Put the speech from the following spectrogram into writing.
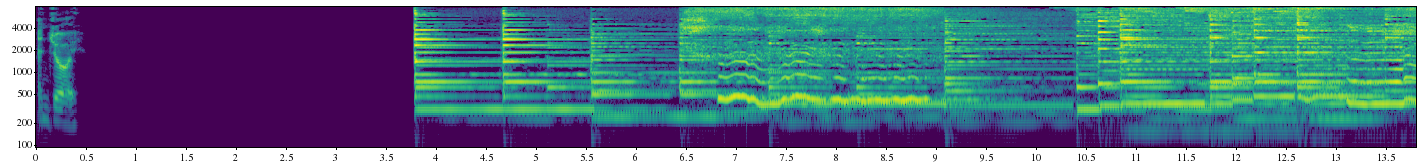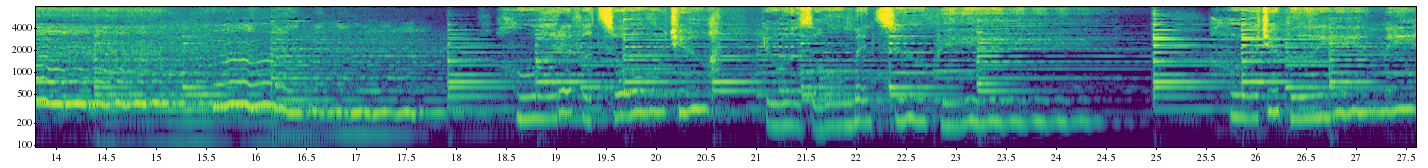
Enjoy. Told you it was all meant to be? Would you believe me?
